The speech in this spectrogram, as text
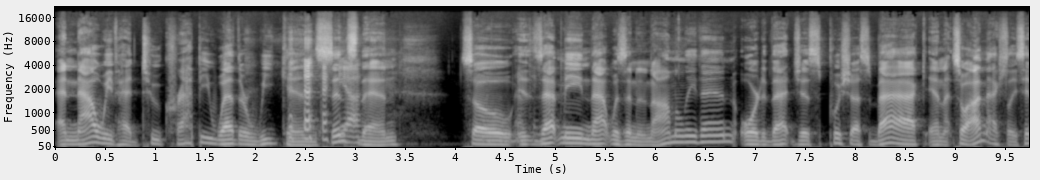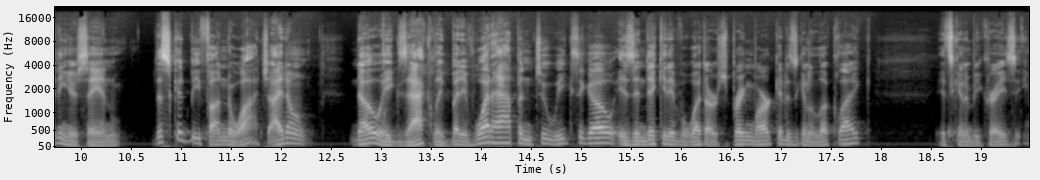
And now we've had two crappy weather weekends since Yeah. then. So does that mean that was an anomaly then, or did that just push us back? And so I'm actually sitting here saying this could be fun to watch. I don't know exactly, but if what happened two weeks ago is indicative of what our spring market is going to look like, it's going to be crazy.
